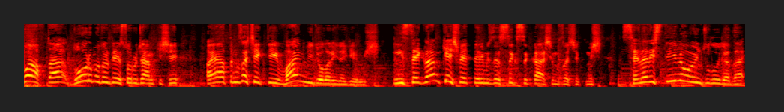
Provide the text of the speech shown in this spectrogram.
Bu hafta doğru mudur diye soracağım kişi hayatımıza çektiği Vine videolarıyla girmiş. Instagram keşfetlerimizde sık sık karşımıza çıkmış. Senaristliği ve oyunculuğuyla da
